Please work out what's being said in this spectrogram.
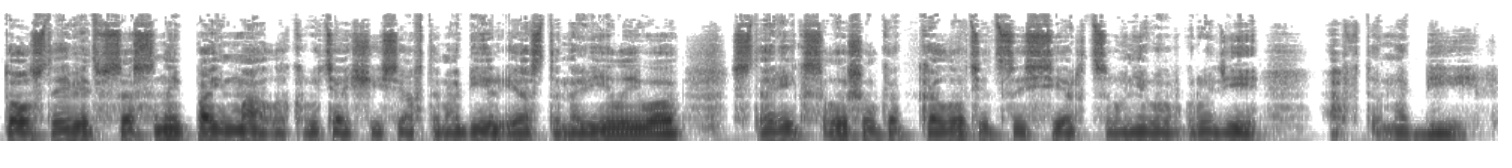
Толстая ветвь сосны поймала крутящийся автомобиль и остановила его. Старик слышал, как колотится сердце у него в груди. «Автомобиль!»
